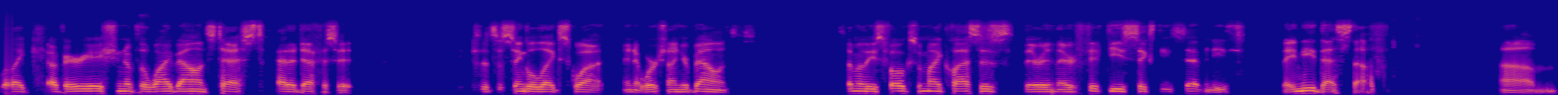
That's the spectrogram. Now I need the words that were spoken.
like a variation of the Y balance test at a deficit, because it's a single leg squat and it works on your balance. Some of these folks in my classes, they're in their 50s, 60s, 70s. They need that stuff. Um,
